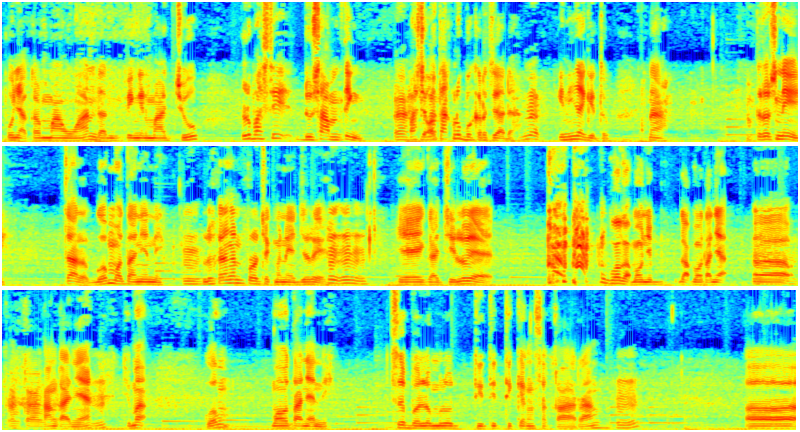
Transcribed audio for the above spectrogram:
punya kemauan dan pingin maju, lu pasti do something. Ah, Pasti bener. otak lu bekerja dah. Bener. Ininya gitu. Nah, terus nih, Cal, gua mau tanya nih. Hmm. Lu sekarang kan project manager ya? Hmm, hmm, Ya gaji lu ya gua nggak mau nggak mau tanya hmm. eh, angka, angkanya Hmm. cuma gue mau tanya nih sebelum lu di titik yang sekarang Hmm. eh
